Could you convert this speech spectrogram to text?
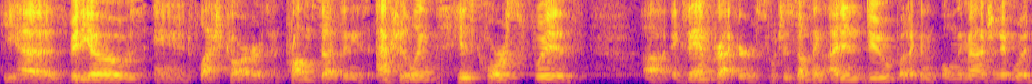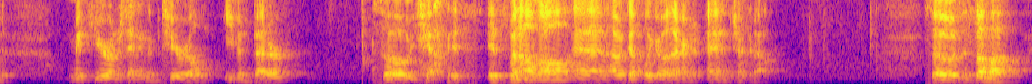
He has videos and flashcards and problem sets, and he's actually linked his course with uh, Examkrackers, which is something I didn't do, but I can only imagine it would make your understanding of the material even better. So yeah, it's, it's phenomenal, and I would definitely go there and, check it out. So to sum up,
